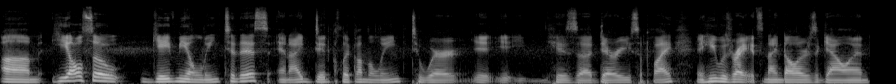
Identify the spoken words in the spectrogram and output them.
Um, he also gave me a link to this, and I did click on the link to where it, it, his uh, dairy supply, and he was right. It's nine dollars a gallon,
